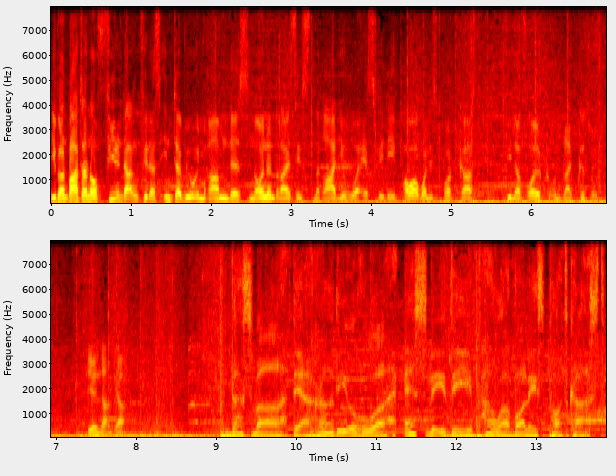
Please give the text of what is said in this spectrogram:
Ivan Bartanov, vielen Dank für das Interview im Rahmen des 39. Radio Ruhr SWD Powerwallis Podcast. Viel Erfolg und bleibt gesund. Vielen Dank, ja. Das war der Radio Ruhr SWD Powervolleys Podcast.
